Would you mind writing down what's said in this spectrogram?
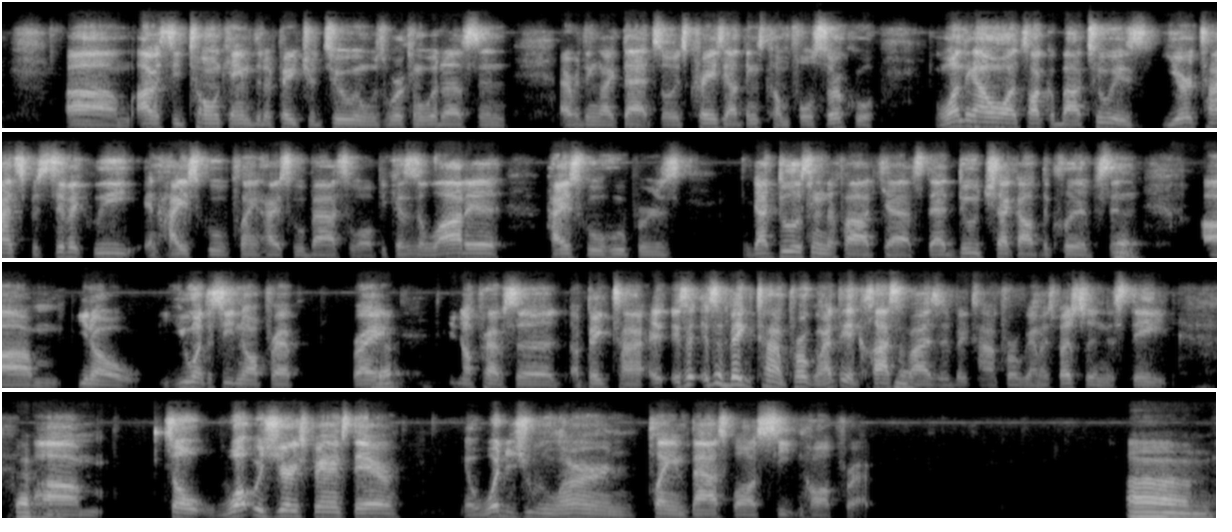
um, obviously Tone came to the picture too and was working with us and everything like that. So it's crazy how things come full circle. One thing I want to talk about too is your time specifically in high school playing high school basketball because there's a lot of high school hoopers that do listen to podcasts that do check out the clips and um, you know you went to Seton Hall Prep, right? Yep. Seton Hall Prep's a, a big time. It's a, it's a big time program. I think it classifies as a big time program, especially in the state. Definitely. Um, so what was your experience there? You know, what did you learn playing basketball at Seton Hall Prep? Um,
